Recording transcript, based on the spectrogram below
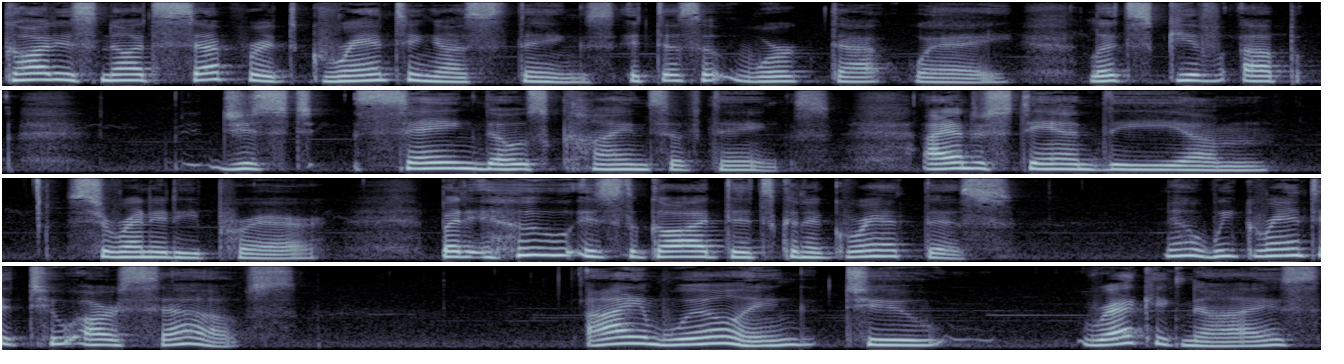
God is not separate, granting us things. It doesn't work that way. Let's give up just saying those kinds of things. I understand the um, serenity prayer, but who is the God that's going to grant this? No, we grant it to ourselves. I am willing to recognize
